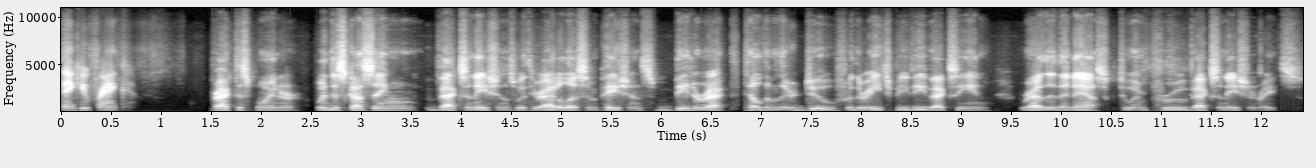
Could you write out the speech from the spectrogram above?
Thank you, Frank. Practice pointer. When discussing vaccinations with your adolescent patients, be direct. Tell them they're due for their HPV vaccine rather than ask to improve vaccination rates.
